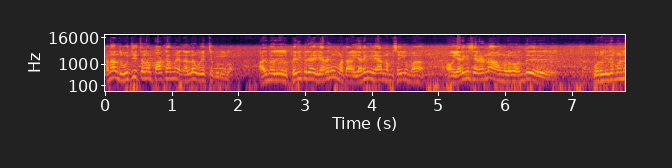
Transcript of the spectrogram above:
ஆனால் அந்த ஊதியத்தெல்லாம் பார்க்காம நல்லா உயர்த்தி கொடுக்கலாம். அது மாதிரி பெரிய பெரிய இறங்க மாட்டாங்க. இறங்கி யார் நம்ம செய்யுமா அவங்க இறங்கி செய்கிறாங்கன்னா அவங்கள வந்து ஒரு விதமான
